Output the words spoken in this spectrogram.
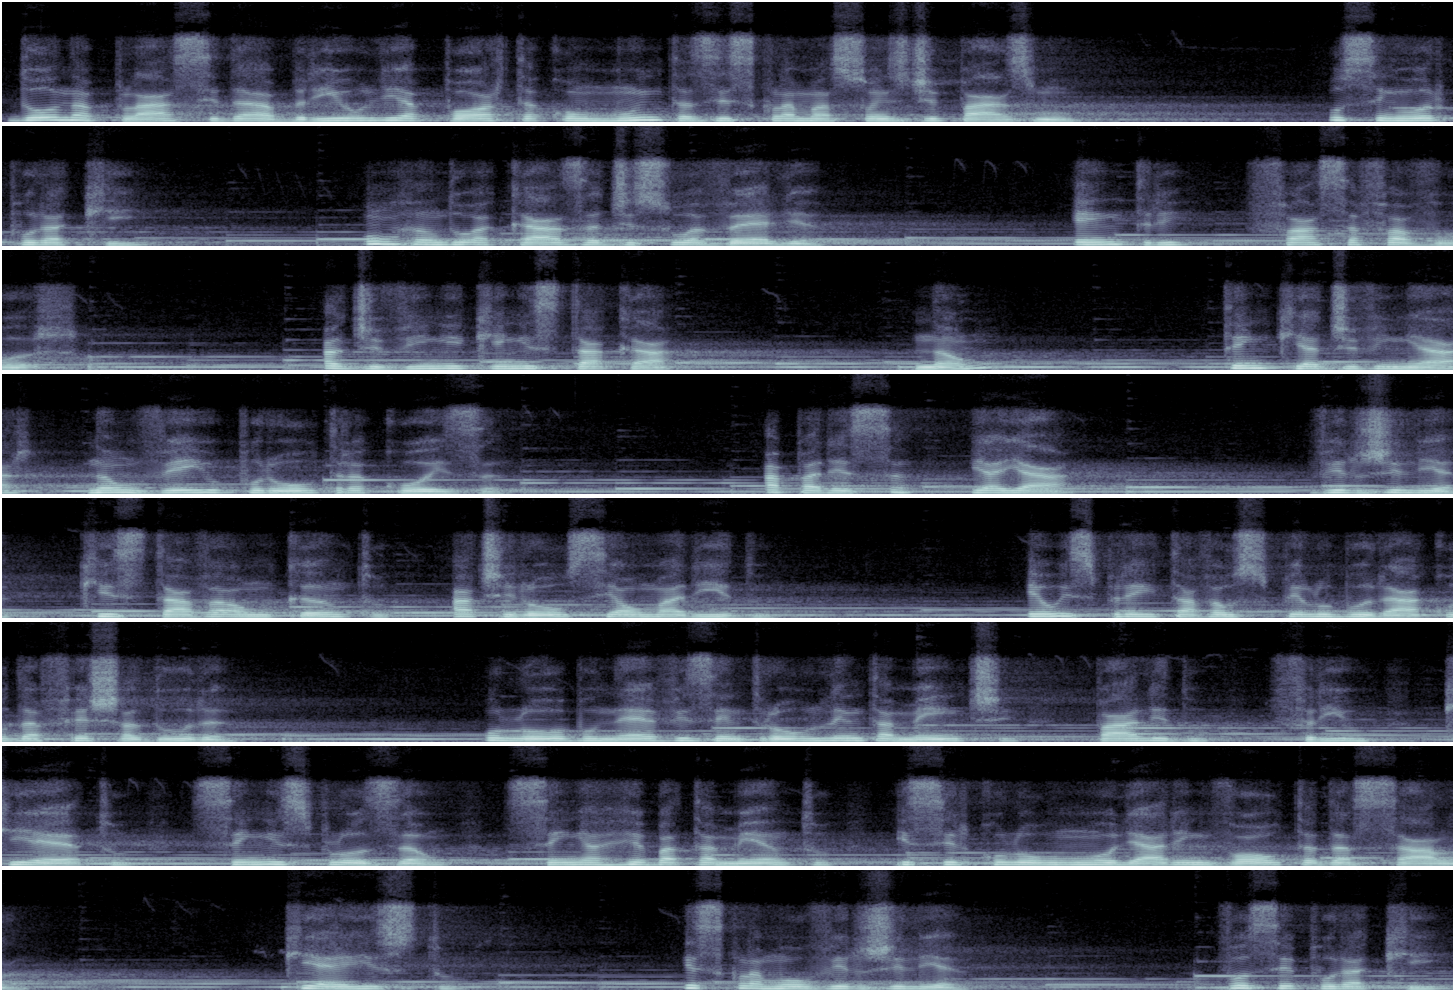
Dona Plácida abriu-lhe a porta com muitas exclamações de pasmo. O senhor por aqui? Honrando a casa de sua velha. Entre, faça favor. Adivinhe quem está cá. Não? Tem que adivinhar, não veio por outra coisa. Apareça, Yaya. Virgília, que estava a um canto, atirou-se ao marido. Eu espreitava-os pelo buraco da fechadura. O lobo Neves entrou lentamente, pálido, frio, quieto, sem explosão, sem arrebatamento, e circulou um olhar em volta da sala. Que é isto? exclamou Virgília. Você por aqui?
